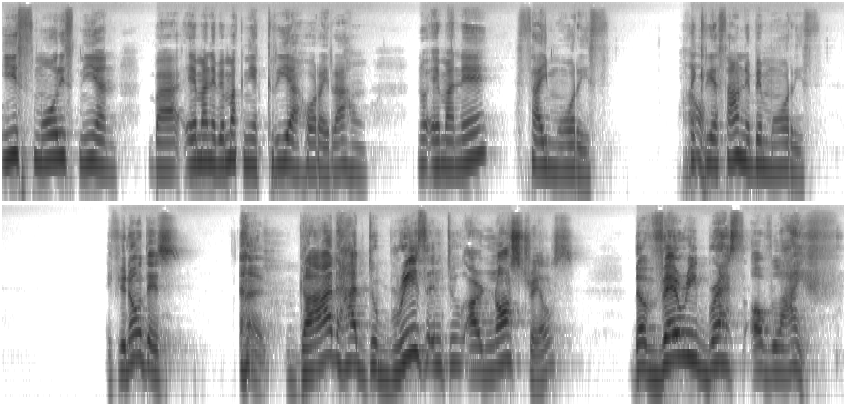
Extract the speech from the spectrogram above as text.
is moris nian, ba ema bemak nia kria hor rairahong. No ema ne sai moris. Sa Wow. criação ne be moris. If you notice, God had to breathe into our nostrils the very breath of life.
